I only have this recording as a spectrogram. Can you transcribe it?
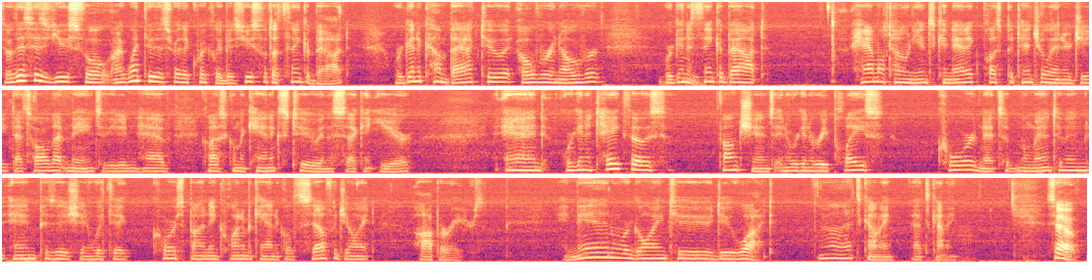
So this is useful. I went through this rather quickly, but it's useful to think about. We're going to come back to it over and over. We're going to think about Hamiltonians, kinetic plus potential energy. That's all that means if you didn't have classical mechanics 2 in the second year. And we're going to take those functions and we're going to replace coordinates of momentum and, and position with the corresponding quantum mechanical self-adjoint operators. And then we're going to do what? Oh, that's coming. That's coming. So,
